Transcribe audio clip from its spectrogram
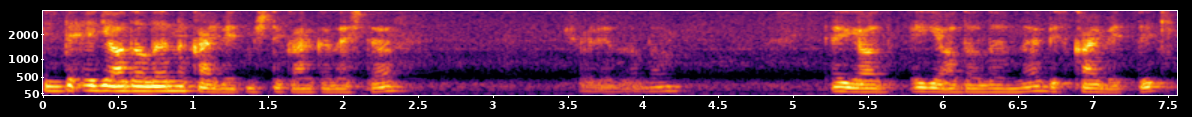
biz de Ege adalarını kaybetmiştik arkadaşlar. Şöyle yazalım. Ege, Ege adalarını biz kaybettik.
